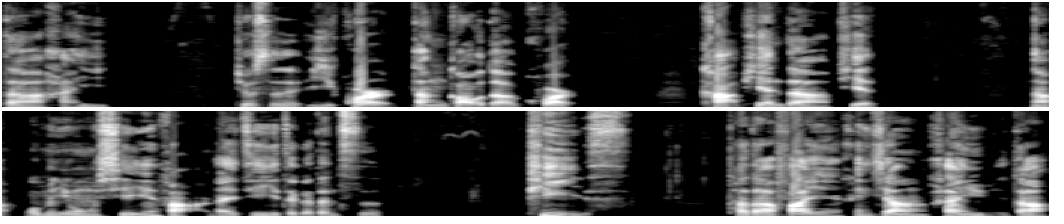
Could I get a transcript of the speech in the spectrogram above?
的含义，就是一块蛋糕的块儿、卡片的片。那我们用谐音法来记忆这个单词 piece，它的发音很像汉语的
